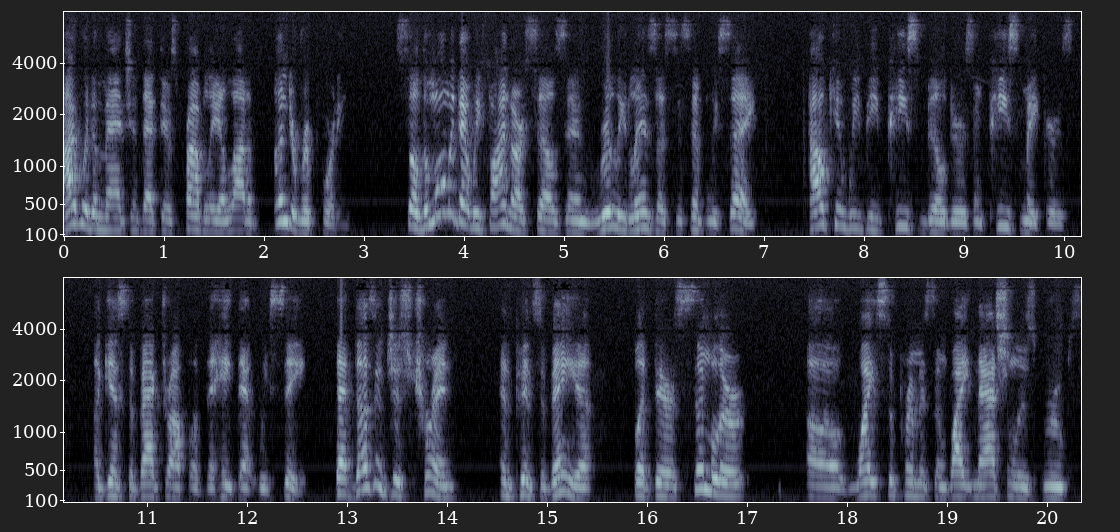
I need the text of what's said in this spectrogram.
I would imagine that there's probably a lot of underreporting. So the moment that we find ourselves in really lends us to simply say, how can we be peace builders and peacemakers against the backdrop of the hate that we see? That doesn't just trend in Pennsylvania, but there are similar uh, white supremacist and white nationalist groups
